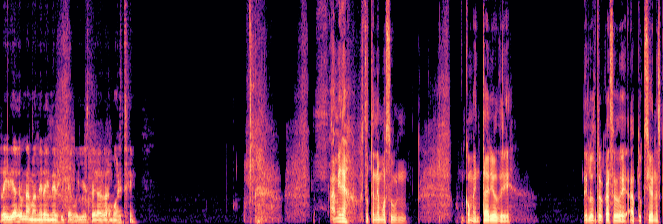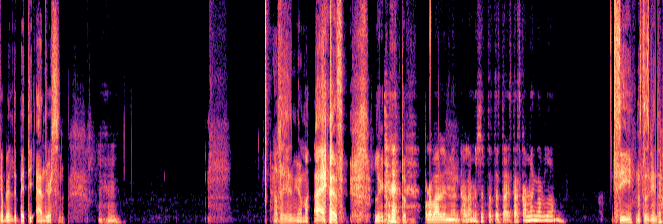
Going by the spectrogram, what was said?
Reiría de una manera enérgica, güey, y esperar la muerte. Ah, mira, justo tenemos un, un comentario de el otro caso de abducciones que hablé, el de Betty Anderson. No sé si es mi mamá. Ah, es la que comentó. Probablemente. Hola, mijito, ¿te está- ¿estás comiendo bien? Sí, ¿no estás viendo?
